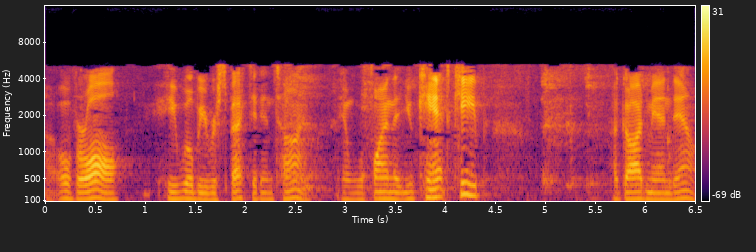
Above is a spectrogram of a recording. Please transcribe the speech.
uh, overall, he will be respected in time. And we'll find that you can't keep a God man down.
